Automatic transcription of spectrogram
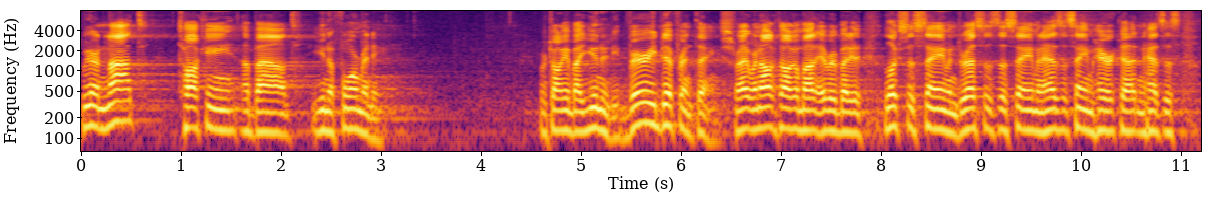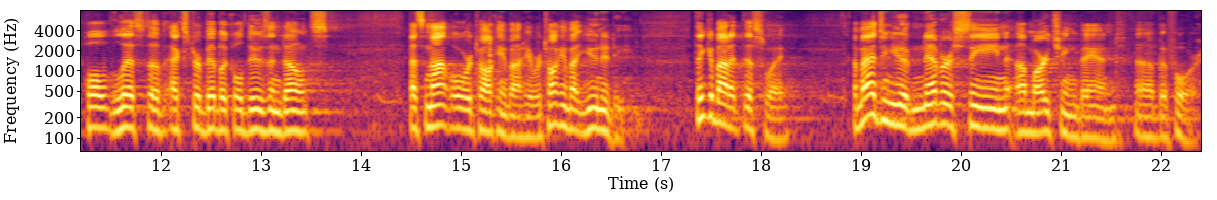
we are not talking about uniformity. We're talking about unity. Very different things, right? We're not talking about everybody looks the same and dresses the same and has the same haircut and has this whole list of extra biblical do's and don'ts. That's not what we're talking about here. We're talking about unity. Think about it this way Imagine you have never seen a marching band uh, before.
